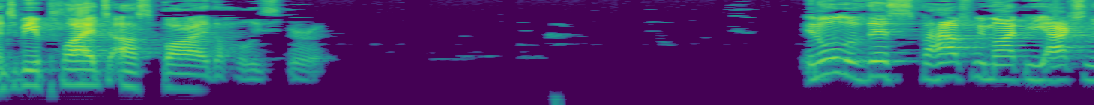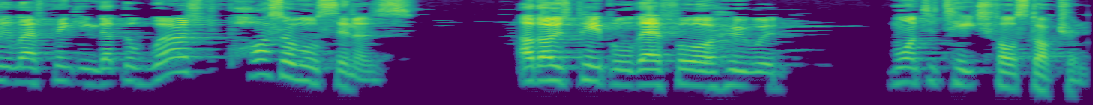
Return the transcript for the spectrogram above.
and to be applied to us by the Holy Spirit. In all of this, perhaps we might be actually left thinking that the worst possible sinners are those people, therefore, who would want to teach false doctrine.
